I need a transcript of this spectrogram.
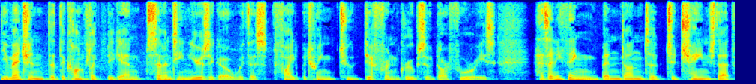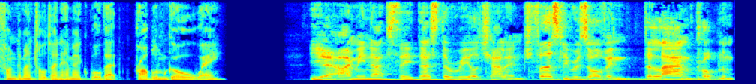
You mentioned that the conflict began 17 years ago with this fight between two different groups of Darfuris. Has anything been done to, to change that fundamental dynamic? Will that problem go away? Yeah, I mean that's the that's the real challenge. Firstly, resolving the land problem.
